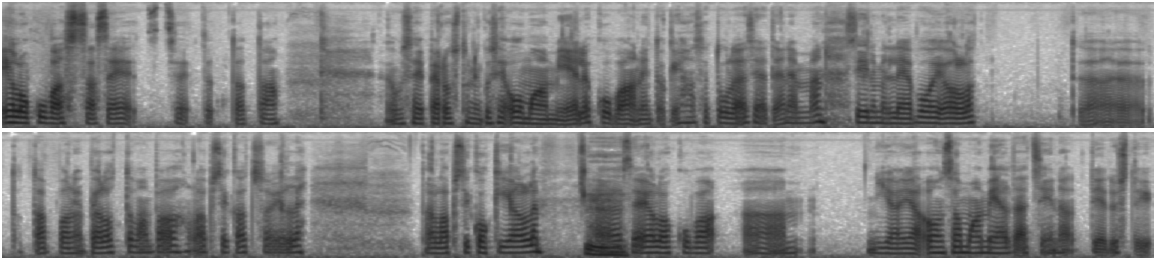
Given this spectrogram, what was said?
elokuvassa se, se tota, kun se ei perustu niin se omaan mielikuvaan, niin tokihan se tulee sieltä enemmän silmille ja voi olla tota, paljon pelottavampaa lapsikatsojille tai lapsikokijalle mm. ää, se elokuva. Ää, ja, ja on samaa mieltä, että siinä tietysti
